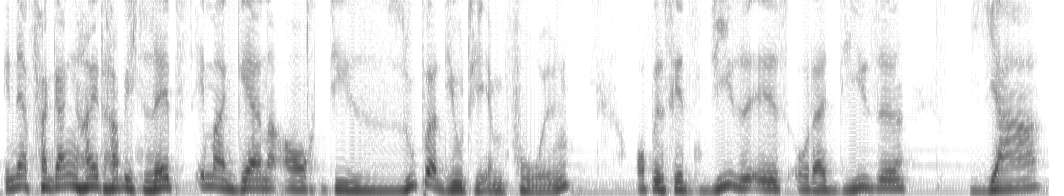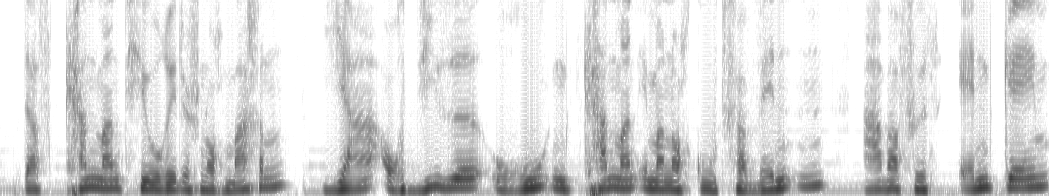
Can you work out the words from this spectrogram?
In der Vergangenheit habe ich selbst immer gerne auch die Super Duty empfohlen. Ob es jetzt diese ist oder diese, ja, das kann man theoretisch noch machen. Ja, auch diese Routen kann man immer noch gut verwenden, aber fürs Endgame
